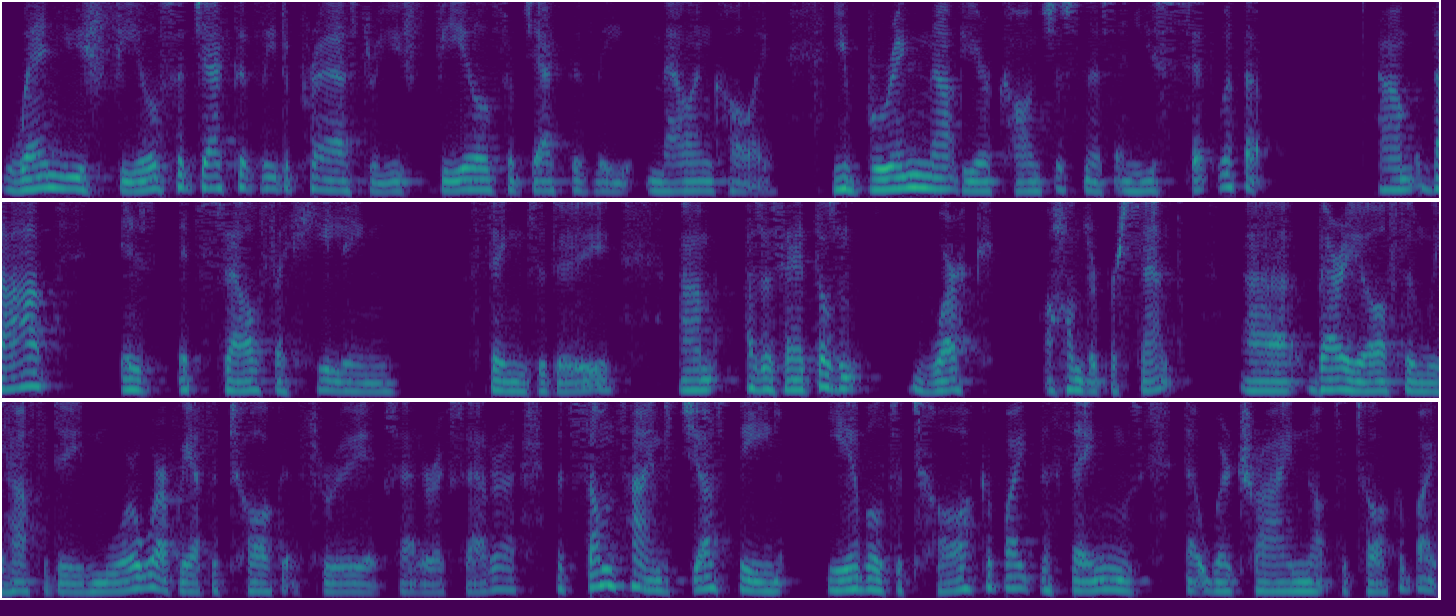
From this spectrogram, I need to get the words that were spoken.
when you feel subjectively depressed or you feel subjectively melancholy, you bring that to your consciousness and you sit with it. Um, that is itself a healing thing to do. Um, as I say, it doesn't work 100%, uh, very often we have to do more work. We have to talk it through, et cetera, et cetera. But sometimes just being able to talk about the things that we're trying not to talk about,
